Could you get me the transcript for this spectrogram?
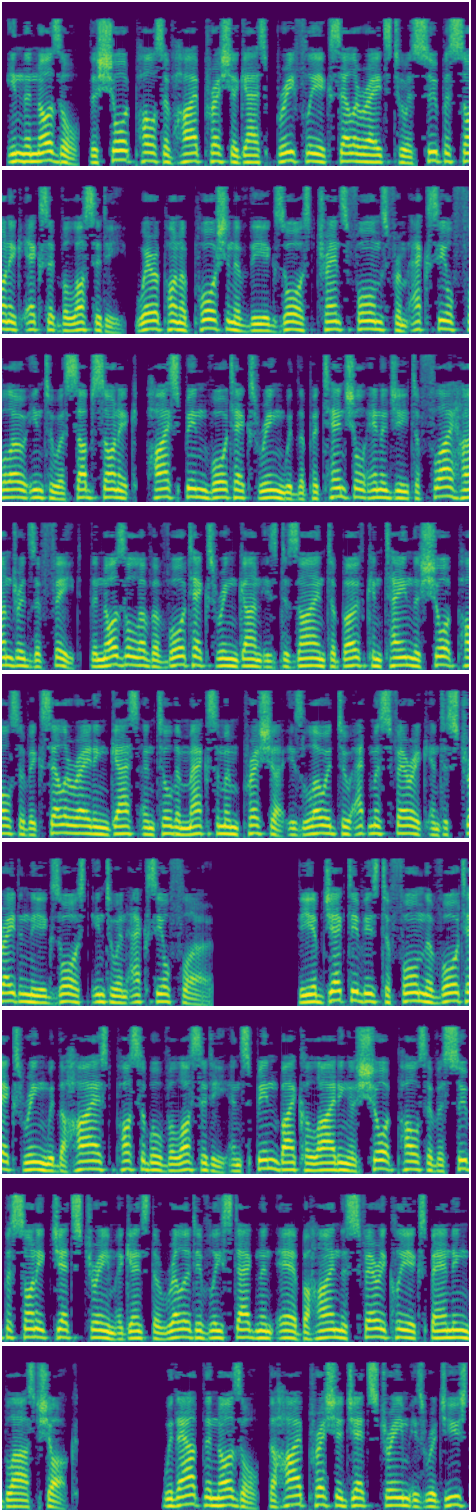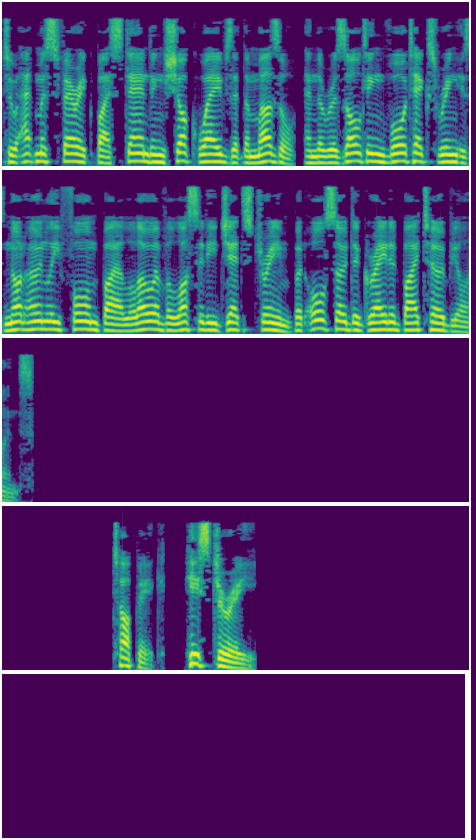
In the nozzle, the short pulse of high-pressure gas briefly accelerates to a supersonic exit velocity, whereupon a portion of the exhaust transforms from axial flow into a subsonic, high-spin vortex ring with the potential energy to fly hundreds of feet. The nozzle of a vortex ring gun is designed to both contain the short pulse of accelerating gas until the maximum pressure is lowered to atmospheric and to straighten the exhaust into an axial flow. The objective is to form the vortex ring with the highest possible velocity and spin by colliding a short pulse of a supersonic jet stream against the relatively stagnant air behind the spherically expanding blast shock. Without the nozzle, the high-pressure jet stream is reduced to atmospheric by standing shock waves at the muzzle, and the resulting vortex ring is not only formed by a lower velocity jet stream but also degraded by turbulence. History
